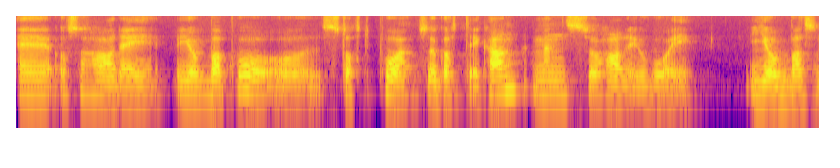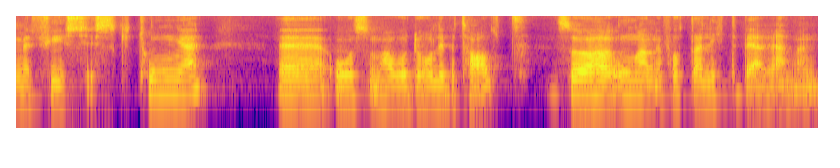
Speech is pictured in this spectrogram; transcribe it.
Eh, og så har de jobba på og stått på så godt de kan, men så har de jo vært i jobber som er fysisk tunge, eh, og som har vært dårlig betalt. Så har ungene fått det litt bedre, men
